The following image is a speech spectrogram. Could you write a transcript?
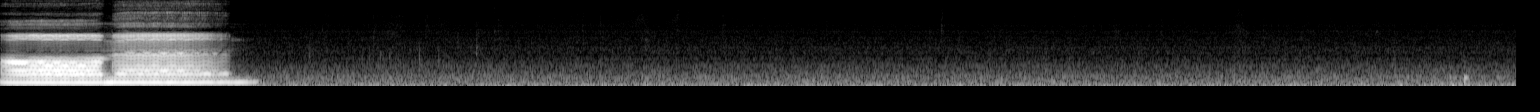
Amen.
